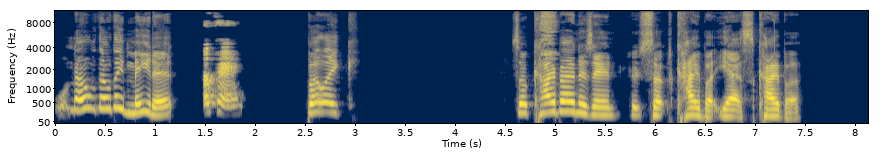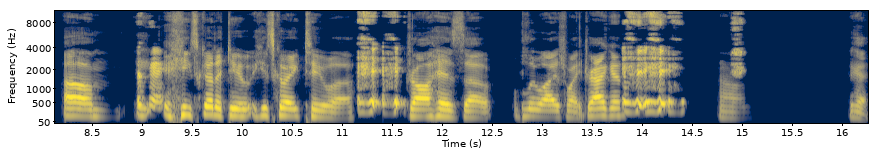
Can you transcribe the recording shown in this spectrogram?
well, no, no, they made it, Okay, but like, so Kaiba and his and so Kaiba, yes, Kaiba, um, he- he's gonna do, he's going to uh draw his uh blue eyes white dragon. Um, okay.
